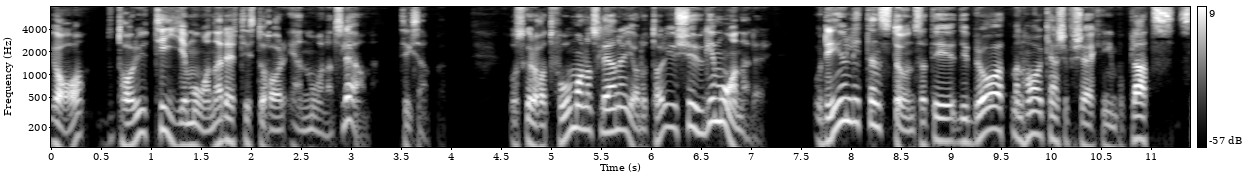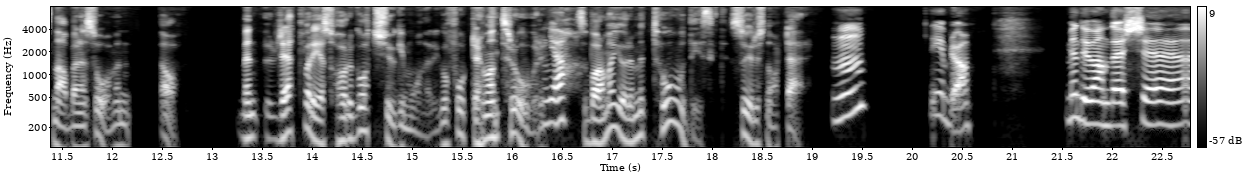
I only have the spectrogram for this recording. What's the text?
Ja, då tar det ju 10 månader tills du har en månadslön till exempel. Och ska du ha två månadslöner, ja då tar det ju 20 månader. Och det är ju en liten stund så det, det är bra att man har kanske försäkringen på plats snabbare än så. Men ja, men rätt vad det är så har det gått 20 månader, det går fortare än man tror. Ja. Så bara man gör det metodiskt så är du snart där. Mm, det är bra. Men du Anders, eh,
